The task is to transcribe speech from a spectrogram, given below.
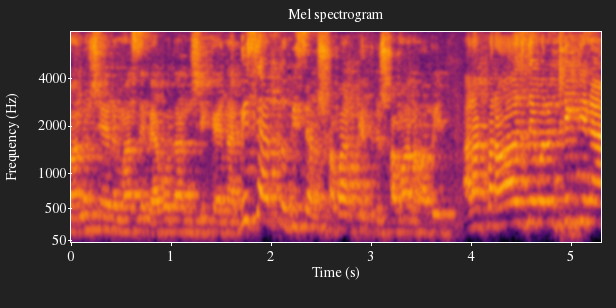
মানুষের মাঝে ব্যবধান শিখায় না। বিচার তো বিচার সবার ক্ষেত্রে সমান হবে। আর একবার আওয়াজ দিয়ে বলেন, ঠিক কিনা?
